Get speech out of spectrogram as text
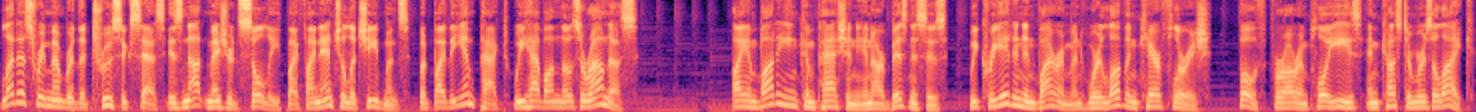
Let us remember that true success is not measured solely by financial achievements, but by the impact we have on those around us. By embodying compassion in our businesses, we create an environment where love and care flourish, both for our employees and customers alike.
